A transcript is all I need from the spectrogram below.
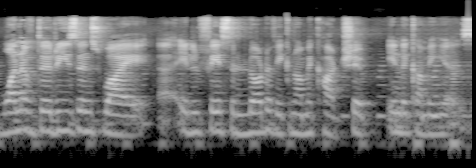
one of the reasons why uh, it'll face a lot of economic hardship in the coming years.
